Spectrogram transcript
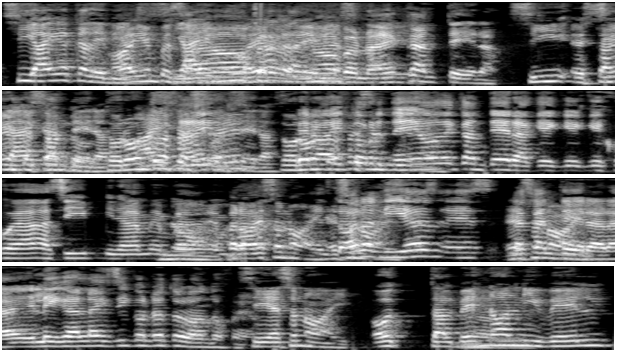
Sí hay academias. Hay sí hay no, muchas pero, academias. no, pero no hay cantera. Sí, están Sí, empezando. Toronto Hay- FC, hay. Toronto pero hay FC torneos tiene. de cantera que, que, que juega así, mira, en, No, en- eso no hay, en eso todas no las ligas es la Eso no cantera, la- el Liga Galaxy contra Toronto juega. Sí, eso no hay. O tal vez no, al nivel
